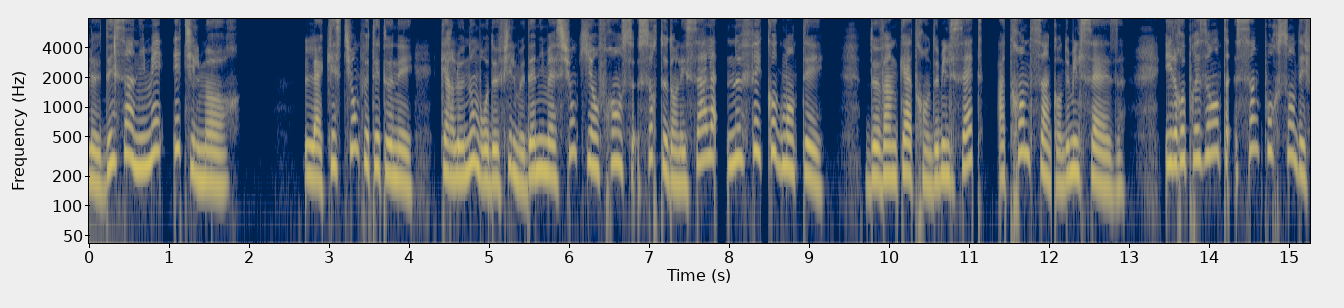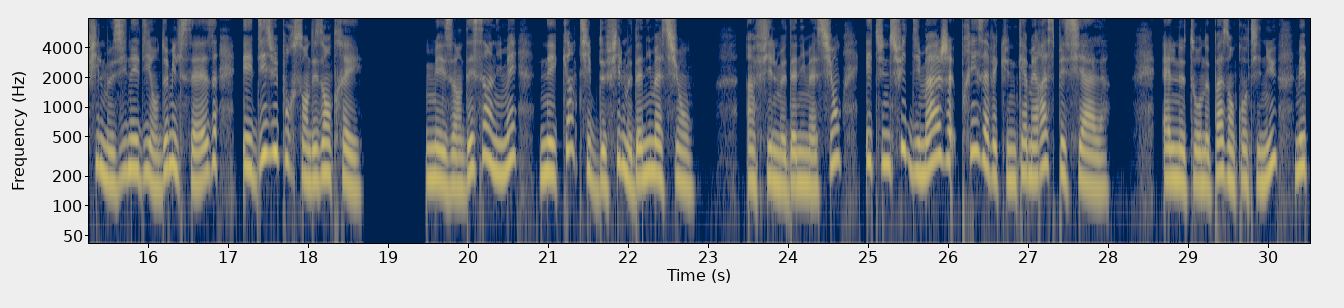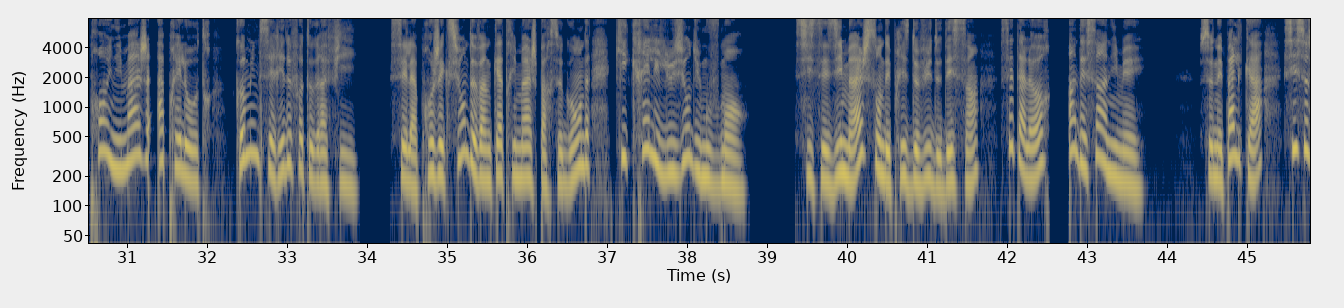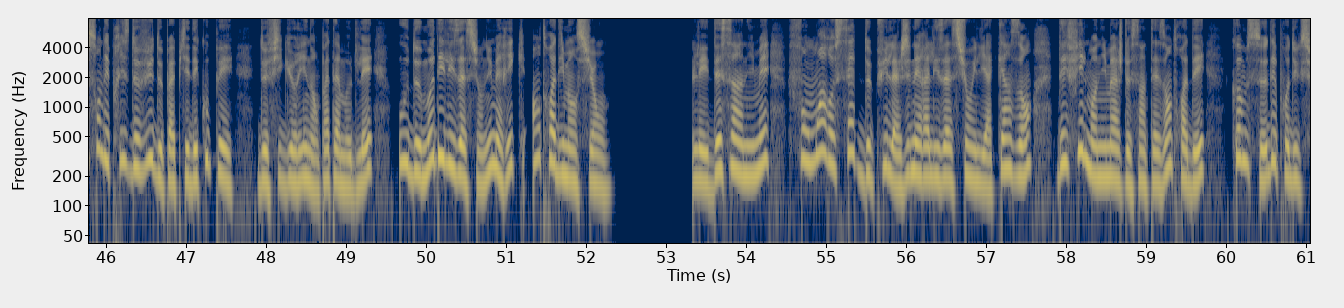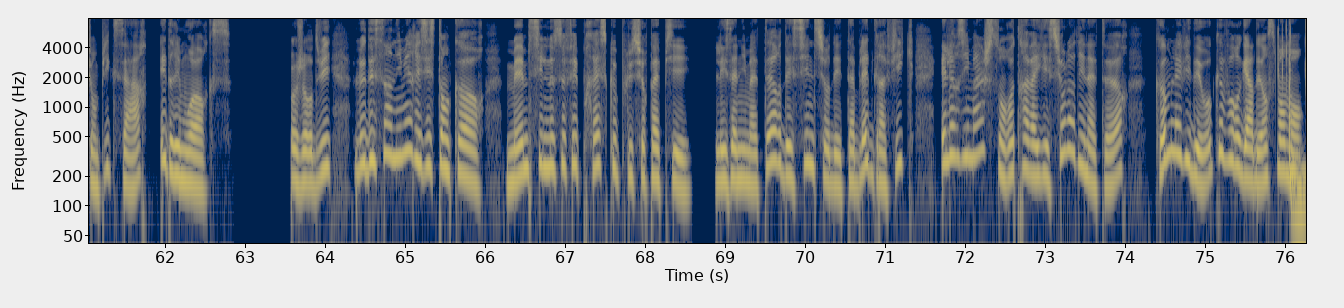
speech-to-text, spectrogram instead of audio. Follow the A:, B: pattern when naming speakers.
A: Le dessin animé est-il mort? La question peut étonner, car le nombre de films d'animation qui en France sortent dans les salles ne fait qu'augmenter. De 24 en 2007 à 35 en 2016. Il représente 5% des films inédits en 2016 et 18% des entrées. Mais un dessin animé n'est qu'un type de film d'animation. Un film d'animation est une suite d'images prises avec une caméra spéciale. Elle ne tourne pas en continu, mais prend une image après l'autre, comme une série de photographies. C'est la projection de 24 images par seconde qui crée l'illusion du mouvement. Si ces images sont des prises de vue de dessin, c'est alors un dessin animé. Ce n'est pas le cas si ce sont des prises de vue de papier découpé, de figurines en pâte à modeler ou de modélisation numérique en trois dimensions. Les dessins animés font moins recette depuis la généralisation il y a 15 ans des films en images de synthèse en 3D comme ceux des productions Pixar et DreamWorks. Aujourd'hui, le dessin animé résiste encore, même s'il ne se fait presque plus sur papier. Les animateurs dessinent sur des tablettes graphiques et leurs images sont retravaillées sur l'ordinateur, comme la vidéo que vous regardez en ce moment.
